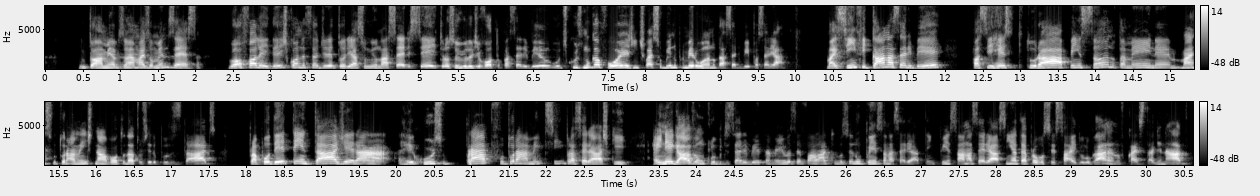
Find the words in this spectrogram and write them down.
Então a minha visão é mais ou menos essa. Igual eu falei, desde quando essa diretoria assumiu na Série C e trouxe o Vila de volta para a Série B, o discurso nunca foi a gente vai subir no primeiro ano da Série B para a Série A. Mas sim ficar na Série B para se reestruturar, pensando também, né, mais futuramente na volta da torcida para os estádios, para poder tentar gerar recurso para futuramente sim para a Série A. Acho que é inegável um clube de Série B também você falar que você não pensa na Série A. Tem que pensar na Série A sim, até para você sair do lugar, né? não ficar estagnado.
